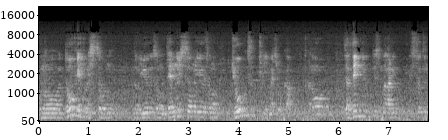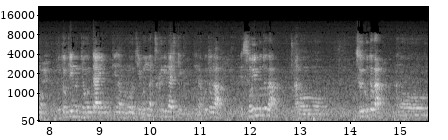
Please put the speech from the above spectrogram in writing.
この道元の思想の言うその禅の思想の言うその成仏って言いましょうか。あの座禅によってそのある一つの仏の状態っていうようなものを自分が作り出していくっていうようなことがそういうことがあのそういうことがあの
